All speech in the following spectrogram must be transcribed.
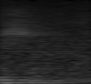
mission.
